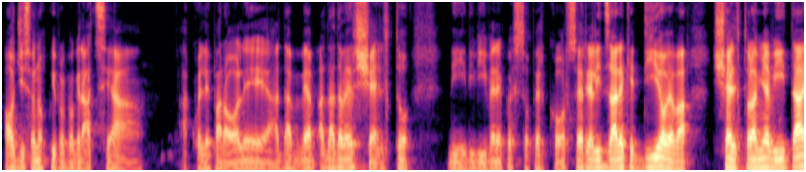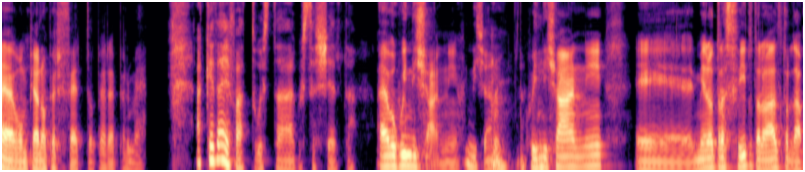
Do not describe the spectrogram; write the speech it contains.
oggi sono qui proprio grazie a, a quelle parole e ad, ad, ad, aver scelto di, di, vivere questo percorso e realizzare che Dio aveva scelto la mia vita e aveva un piano perfetto per, per me. A che età hai fatto questa, questa scelta? Avevo 15 anni. 15 anni. 15 anni e mi ero trasferito tra l'altro da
